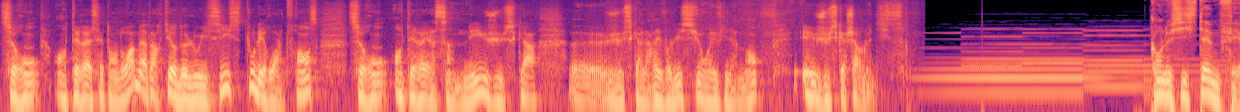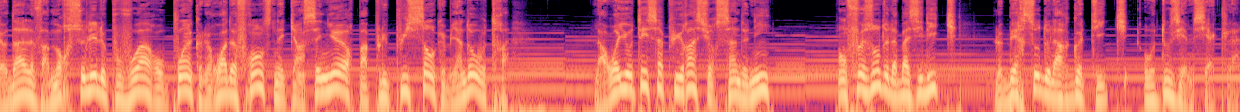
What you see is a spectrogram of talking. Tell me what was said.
seront enterrés à cet endroit, mais à partir de Louis VI, tous les rois de France seront enterrés à Saint-Denis jusqu'à euh, la Révolution, évidemment, et jusqu'à Charles X. Quand le système féodal va morceler le pouvoir au point que le roi de France n'est qu'un seigneur pas plus puissant que bien d'autres, la royauté s'appuiera sur Saint-Denis en faisant de la basilique le berceau de l'art gothique au XIIe siècle.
